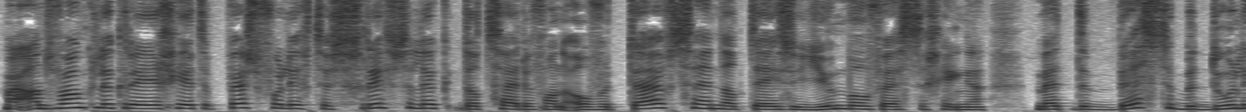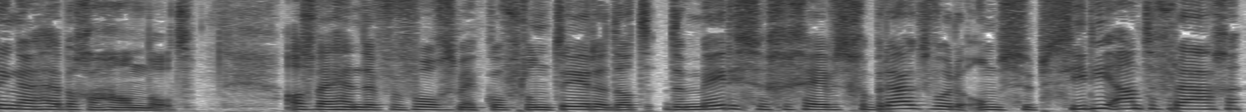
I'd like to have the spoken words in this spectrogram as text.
Maar aanvankelijk reageert de persvoorlichter schriftelijk... dat zij ervan overtuigd zijn dat deze Jumbo-vestigingen... met de beste bedoelingen hebben gehandeld. Als wij hen er vervolgens mee confronteren... dat de medische gegevens gebruikt worden om subsidie aan te vragen...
